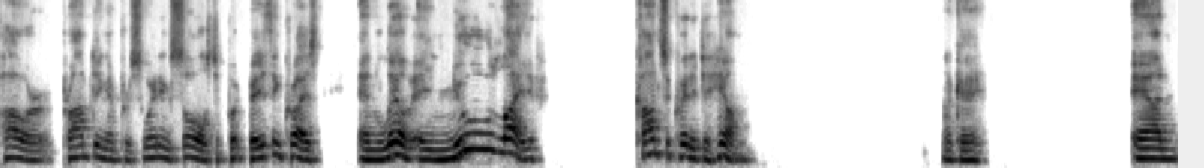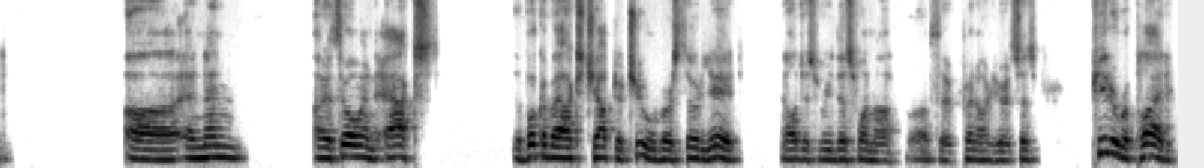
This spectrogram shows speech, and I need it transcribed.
power, prompting and persuading souls to put faith in Christ and live a new life consecrated to him. Okay. And uh, and then I throw in Acts, the book of Acts, chapter two, verse thirty-eight. And I'll just read this one off, off the printout here. It says, Peter replied,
